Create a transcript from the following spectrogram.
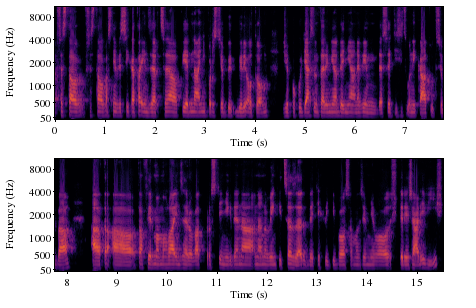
přestal, přestal vlastně vysíkat ta inzerce a ty jednání prostě by, byly o tom, že pokud já jsem tady měl denně, já nevím, 10 tisíc unikátů třeba a ta, a ta firma mohla inzerovat prostě někde na, na novinky CZ, kde těch lidí bylo samozřejmě o čtyři řády výš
